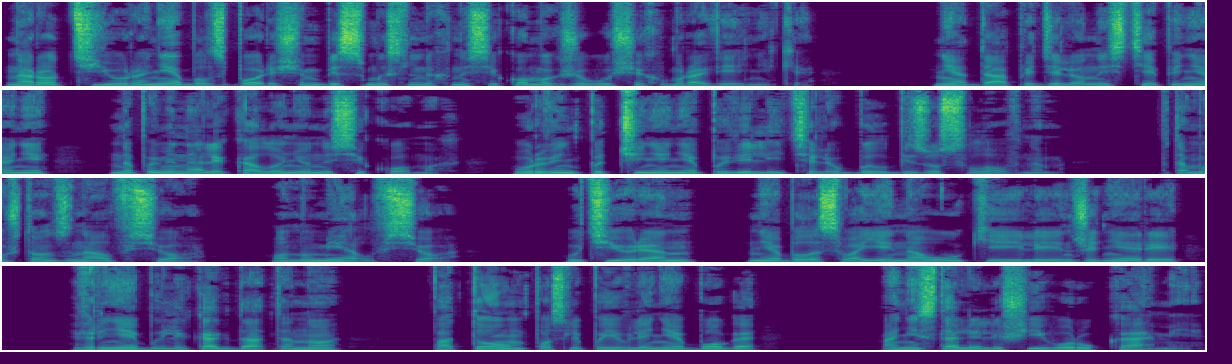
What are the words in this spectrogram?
Народ Тьюра не был сборищем бессмысленных насекомых, живущих в муравейнике. Нет, до определенной степени они напоминали колонию насекомых. Уровень подчинения повелителю был безусловным потому что он знал все, он умел все. У Тьюрян не было своей науки или инженерии, вернее, были когда-то, но потом, после появления Бога, они стали лишь его руками,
